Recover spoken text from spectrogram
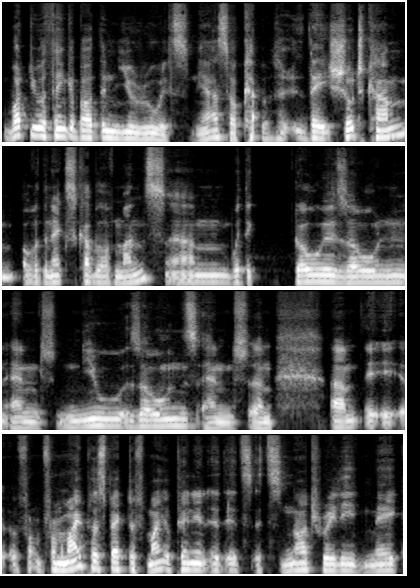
What do you think about the new rules? Yeah, so they should come over the next couple of months um, with the goal zone and new zones and um, um, it, from from my perspective my opinion it, it's it's not really make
